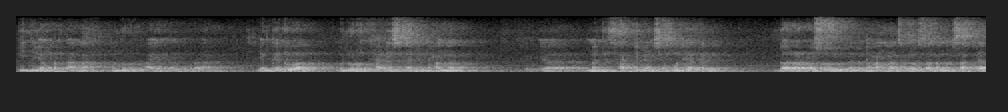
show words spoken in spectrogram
Itu yang pertama menurut ayat Al-Quran. Yang kedua, menurut hadis Nabi Muhammad, ya, majlis hakim yang saya muliakan, Gala Rasul Nabi Muhammad SAW bersabda,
